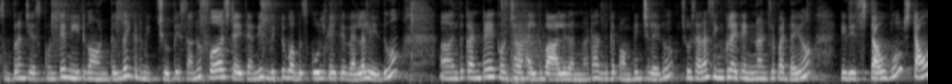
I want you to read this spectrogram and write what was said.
శుభ్రం చేసుకుంటే నీట్గా ఉంటుందో ఇక్కడ మీకు చూపిస్తాను. ఫస్ట్ అయితే అండి బిట్టు బాబు స్కూల్కి అయితే వెళ్ళలేదు. ఎందుకంటే కొంచెం హెల్త్ బాగాలేదన్నమాట అందుకే పంపించలేదు. చూసారా సింకులు అయితే ఎన్ని అంట్లు పడ్డాయో. ఇది స్టవ్. స్టవ్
